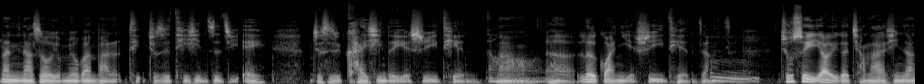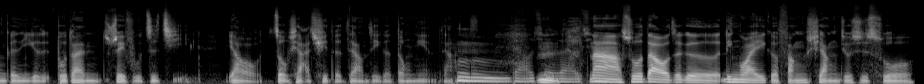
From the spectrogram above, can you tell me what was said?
那你那时候有没有办法提，就是提醒自己，哎，就是开心的也是一天，哦、那呃，乐观也是一天，这样子，嗯、就所以要一个强大的心脏跟一个不断说服自己。要走下去的这样子一个动念，这样子。嗯，了解了解。那说到这个另外一个方向，就是说，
